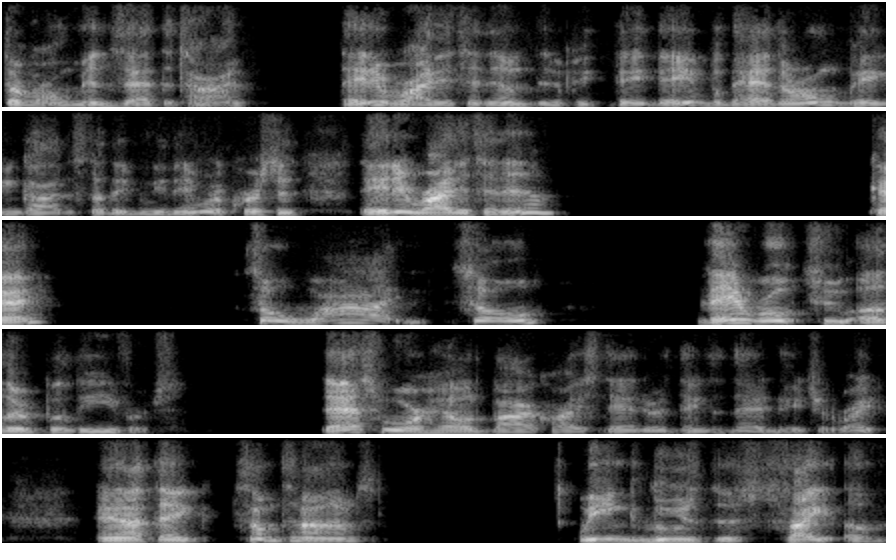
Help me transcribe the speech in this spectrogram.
the Romans at the time. They didn't write it to them. They, they had their own pagan gods and stuff. They believed they were Christians. They didn't write it to them. Okay. So why? So they wrote to other believers. That's who are held by Christ standard and things of that nature, right? And I think sometimes we can lose the sight of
